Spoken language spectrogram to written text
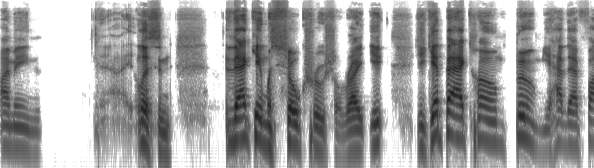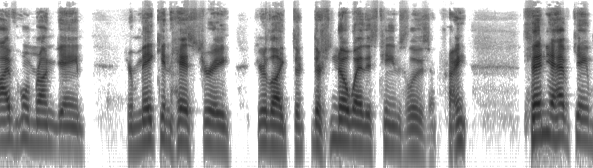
I mean, listen, that game was so crucial, right? You you get back home, boom, you have that five home run game. You're making history. You're like, there, there's no way this team's losing, right? Then you have game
